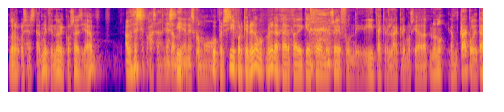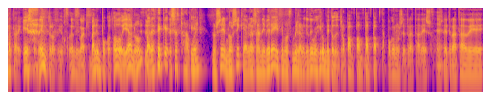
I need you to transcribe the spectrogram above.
O sea, están metiéndole cosas ya. A veces se pasa, ¿eh? Sí. también es como... Uh, Pero sí, porque no era, no era tarta de queso, no sé, fundidita, la cremosidad. No, no, era un taco de tarta de queso dentro. Digo, joder, digo, aquí vale un poco todo ya, ¿no? Parece que. Eso estará bueno. No sé, no sé, que abras la nevera y decimos, mira, lo que tengo aquí lo meto dentro, pam, pam, pam, pam. Tampoco no se trata de eso. Sí. Se trata de,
